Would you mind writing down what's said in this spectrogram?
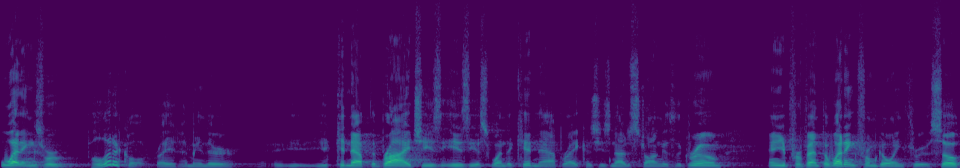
weddings were political, right? I mean, they're, you, kidnap the bride, she's the easiest one to kidnap, right? Because she's not as strong as the groom, and you prevent the wedding from going through. So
